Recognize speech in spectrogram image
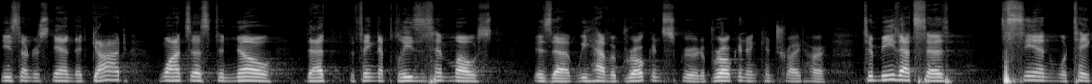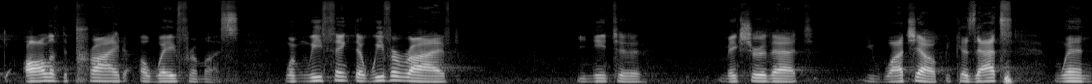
needs to understand that God wants us to know that the thing that pleases Him most is that we have a broken spirit, a broken and contrite heart. To me, that says sin will take all of the pride away from us. When we think that we've arrived, you need to make sure that you watch out because that's when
